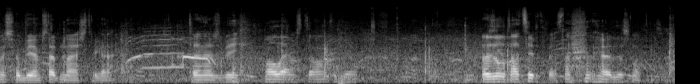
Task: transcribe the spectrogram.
Mēs jau bijām sarunājuši, tā kā treneris bija molējums to un tad jau rezultāts ir, tāpēc nevar dusmoties.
